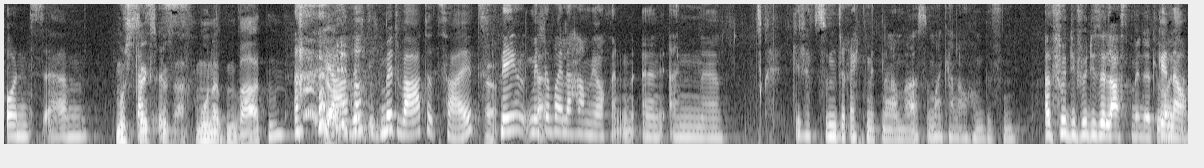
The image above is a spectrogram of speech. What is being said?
Und ähm, Muss sechs bis acht Monaten warten. Ja, richtig, mit Wartezeit. Ja. Nee, mittlerweile haben wir auch einen, einen, einen äh, Geschäftsführer direkt mit Name. Also man kann auch ein bisschen. Äh, Für, die, für diese Last-Minute-Leute. Genau.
